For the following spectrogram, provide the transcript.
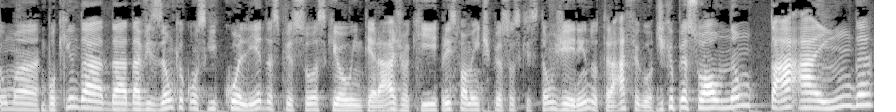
uma, um pouquinho da, da, da, visão que eu consegui colher das pessoas que eu interajo aqui, principalmente pessoas que estão gerindo tráfego, de que o pessoal não tá ainda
